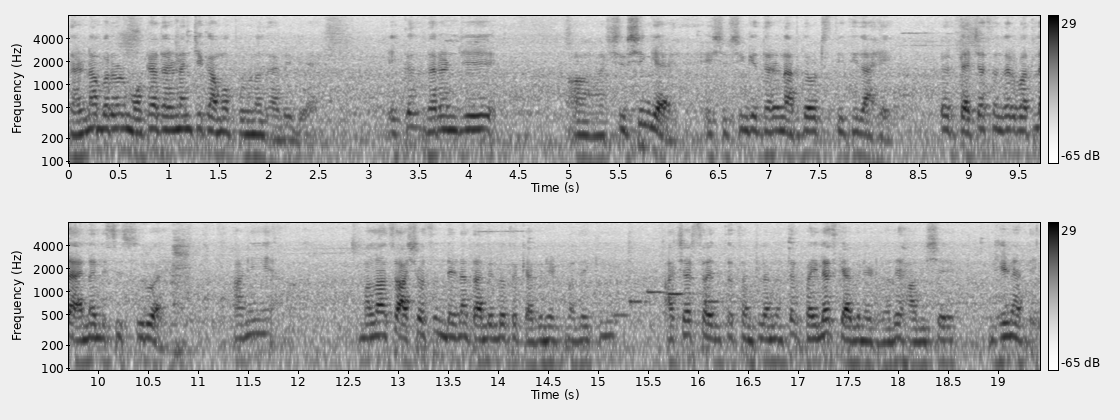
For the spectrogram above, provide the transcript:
धरणाबरोबर मोठ्या धरणांची कामं पूर्ण झालेली आहे. एकच धरण जे शिरशिंगे आहे हे शिरशिंगे धरण अर्धवट स्थितीत आहे. तर त्याच्या संदर्भातलं ॲनालिसिस सुरू आहे. आणि मला असं आश्वासन देण्यात आलेलं होतं कॅबिनेटमध्ये की आचारसंहिता संपल्यानंतर पहिल्याच कॅबिनेटमध्ये हा विषय घेण्यात येईल.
